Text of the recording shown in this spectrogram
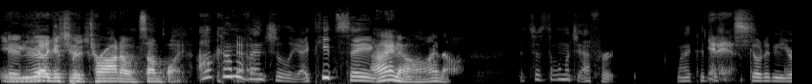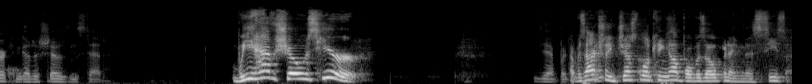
You, And you really gotta get you to Toronto Columbia. at some point. I'll come Yeah. eventually. I keep saying I know, I know. It's just so much effort. When I could It just is. go to New York and go to shows instead. We have shows here. Yeah, but I was actually just oh. looking up what was opening this season.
